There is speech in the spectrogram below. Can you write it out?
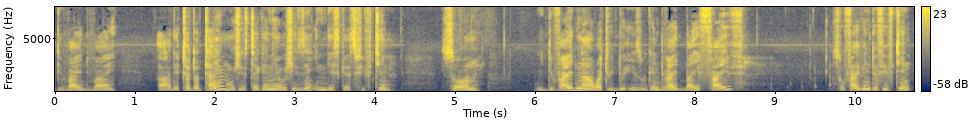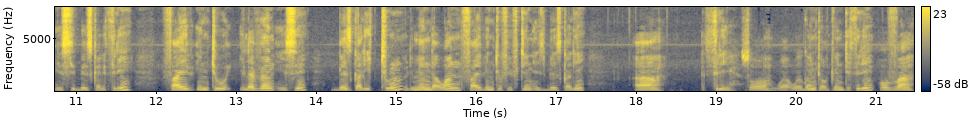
divided by uh, the total time which is taken here which is in this case 15 so we divide now what we do is we can divide by 5 so 5 into 15 is basically 3 5 into 11 is basically 2 remainder 1 5 into 15 is basically uh, 3 so we're, we're going to have 23 over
